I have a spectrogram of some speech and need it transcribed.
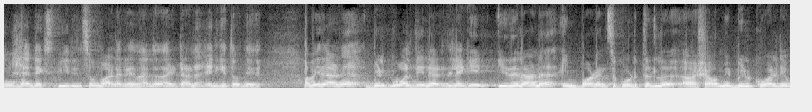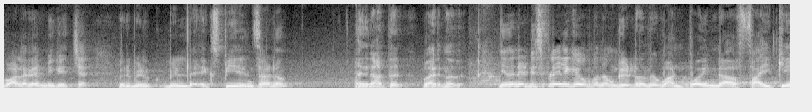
ഇൻ ഹാൻഡ് എക്സ്പീരിയൻസും വളരെ നല്ലതായിട്ടാണ് എനിക്ക് തോന്നിയത്. അപ്പോൾ ഇതാണ് ബിൽഡ് ക്വാളിറ്റിന്റെ കാര്യത്തിലേക്ക് ഇതിലാണ് ഇമ്പോർട്ടൻസ് കൊടുത്തിട്ടുള്ളത്. ഷവമി ബിൽഡ് ക്വാളിറ്റി വളരെ മികച്ച ഒരു ബിൽഡ് എക്സ്പീരിയൻസ് ആണ്. അതിനകത്ത് വരുന്നത്. ഇതിന്റെ ഡിസ്പ്ലേയിലേക്ക് പോകുമ്പോൾ നമുക്ക് കിട്ടുന്നത് one point five K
